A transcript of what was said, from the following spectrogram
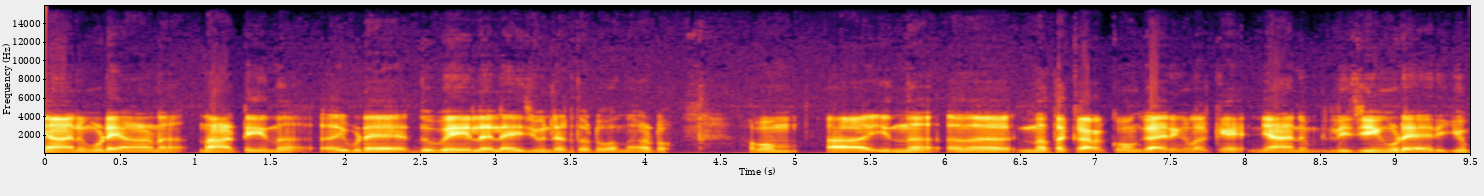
ഞാനും കൂടെയാണ് നാട്ടിൽ നിന്ന് ഇവിടെ ദുബൈയിലെ ലൈജുവിന്റെ അടുത്തോട്ട് വന്നത് കേട്ടോ. അപ്പം ഇന്ന് ഇന്നത്തെ കറക്കവും കാര്യങ്ങളൊക്കെ ഞാനും ലിജിയും കൂടെ ആയിരിക്കും.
